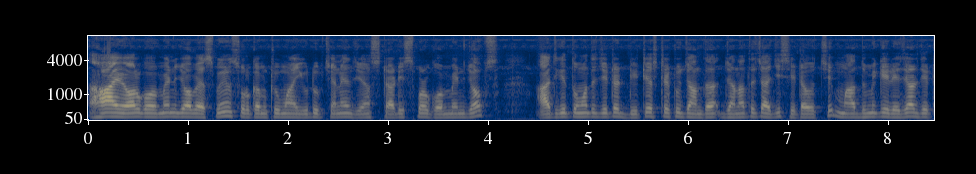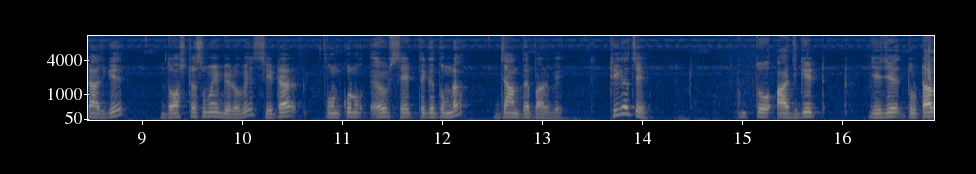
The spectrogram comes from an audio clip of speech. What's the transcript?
Hi all government job aspirants welcome to my YouTube channel Zen studies for government jobs আজকে তোমাদের যেটা ডিটেলসটা একটু জানাতে চাইছি, সেটা হচ্ছে মাধ্যমিকের রেজাল্ট যেটা আজকে দশটার সময় বেরোবে, সেটার কোন কোন ওয়েবসাইট থেকে তোমরা জানতে পারবে। ঠিক আছে? তো আজকের যে যে টোটাল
